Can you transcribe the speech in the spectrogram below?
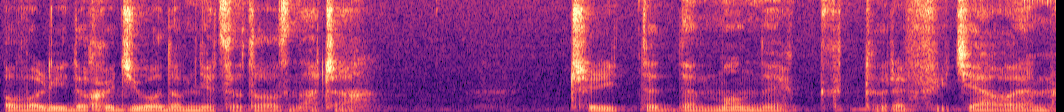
Powoli dochodziło do mnie, co to oznacza. Czyli te demony, które widziałem.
